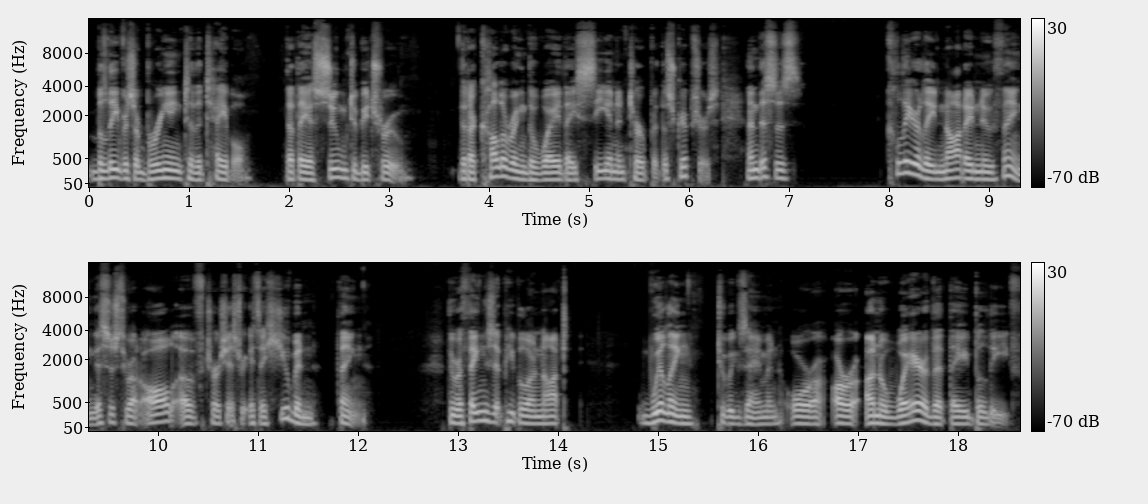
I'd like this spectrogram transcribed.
believers are bringing to the table that they assume to be true, that are coloring the way they see and interpret the scriptures. And this is clearly not a new thing. This is throughout all of church history. It's a human thing. There are things that people are not willing to examine or are unaware that they believe.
